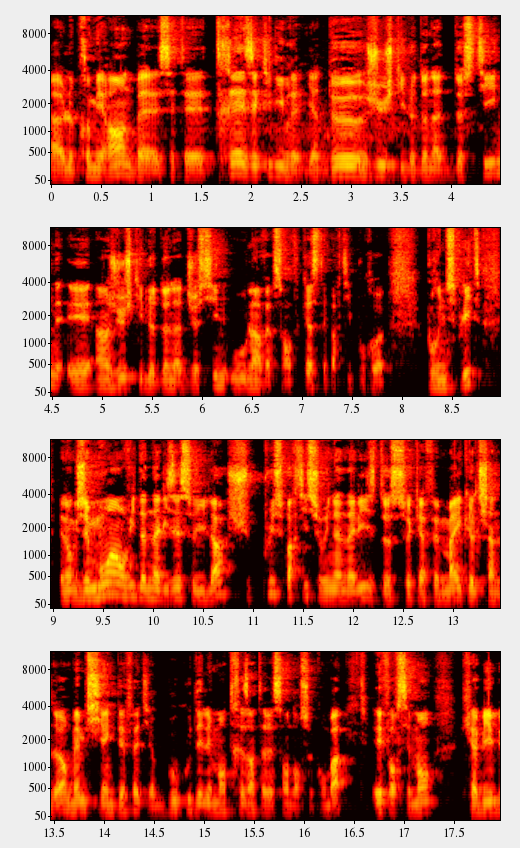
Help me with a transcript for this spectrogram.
euh, le premier round, ben, c'était très équilibré. Il y a deux juges qui le donnent à Dustin et un juge qui le donne à Justin ou l'inverse. En tout cas, c'était parti pour, euh, pour une split. Et donc, j'ai moins envie d'analyser celui-là. Je suis plus parti sur une analyse de ce qu'a fait Michael Chandler. Même s'il y a une défaite, il y a beaucoup d'éléments très intéressants dans ce combat. Et forcément, Khabib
